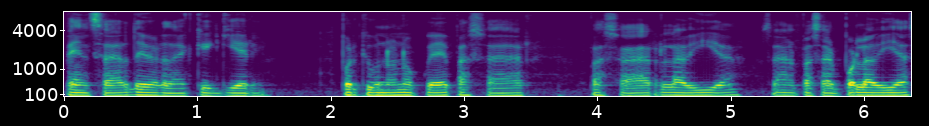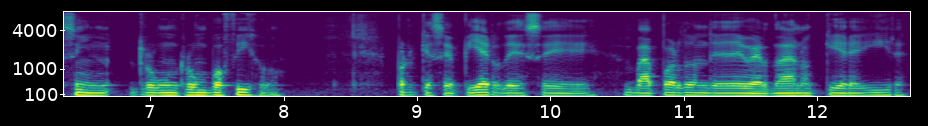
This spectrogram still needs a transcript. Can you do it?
pensar de verdad qué quiere. Porque uno no puede pasar, pasar la vida, o sea, pasar por la vida sin un rumbo fijo. Porque se pierde, se va por donde de verdad no quiere ir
